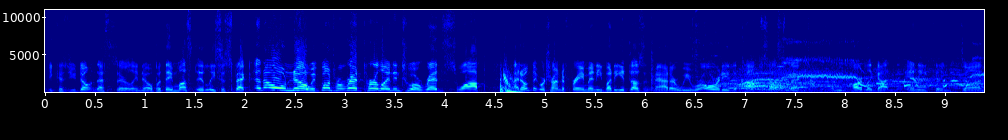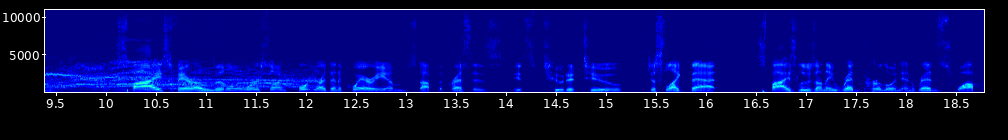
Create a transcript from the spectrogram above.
because you don't necessarily know, but they must at least suspect. And oh no, we've gone from red purloin into a red swap. I don't think we're trying to frame anybody. It doesn't matter. We were already the top suspect, and we've hardly gotten anything done. Spies fare a little worse on Courtyard than Aquarium. Stop the presses. It's two to two, just like that. Spies lose on a red purloin and red swap,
